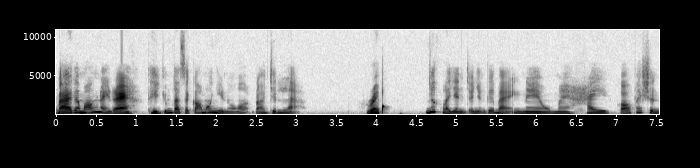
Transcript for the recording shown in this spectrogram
ba cái món này ra thì chúng ta sẽ có món gì nữa? Đó chính là rep nhất là dành cho những cái bạn nào mà hay có phát sinh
